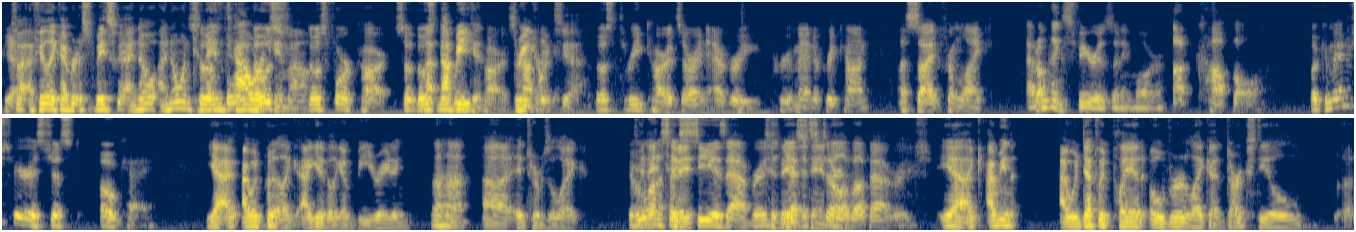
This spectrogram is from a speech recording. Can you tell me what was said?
Yeah. So I feel like I basically I know I know when So the Command four- Tower those, came out. Those four cards. So those not, not three Beacon. cards. Three not cards. Beacon. Yeah. Those three cards are in every pre- Commander Precon, aside from like I don't think Sphere is anymore. a couple. But Commander Sphere is just okay. Yeah. I, I would put it like I give it like a B rating. Uh huh. Uh, in terms of like If we want to say today- C is average, yeah, it's standard. still above average. yeah. Like I mean, I would definitely play it over like a Darksteel uh,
